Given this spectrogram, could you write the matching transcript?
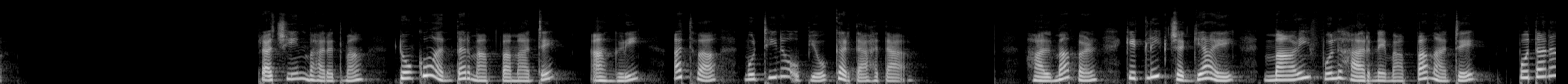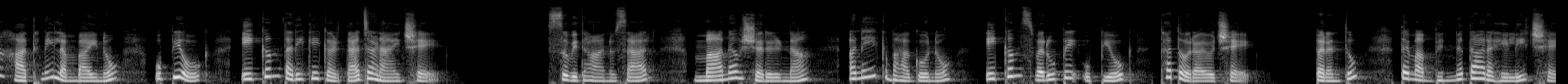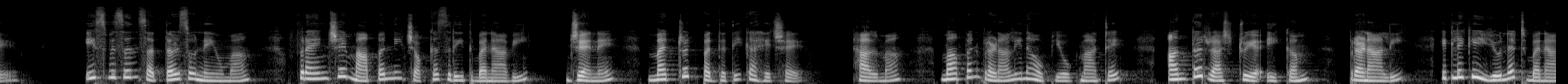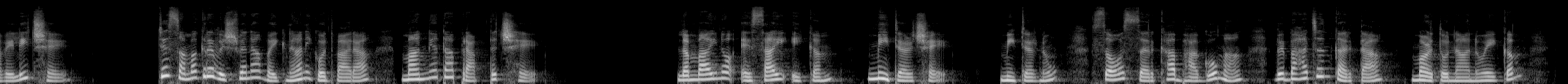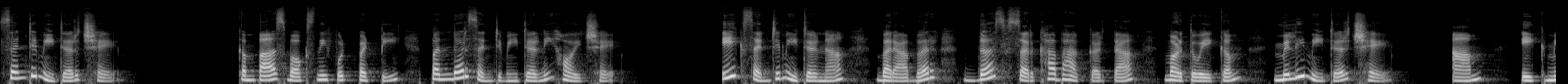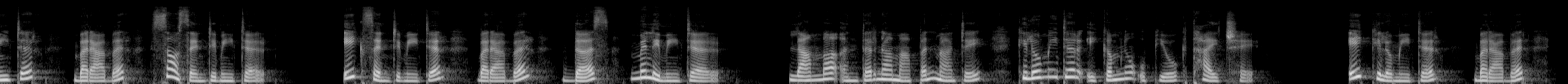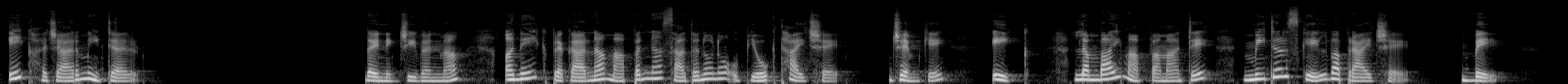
પ્રાચીન ભારતમાં ટૂંકું અંતર માપવા માટે આંગળી અથવા મુઠ્ઠીનો ઉપયોગ કરતા હતા. હાલમાં પણ કેટલીક જગ્યાએ માળી ફૂલહારને માપવા માટે પોતાના હાથની લંબાઈનો ઉપયોગ એકમ તરીકે કરતા જણાય છે. સુવિધા અનુસાર માનવ શરીરના અનેક ભાગોનો એકમ સ્વરૂપે ઉપયોગ થતો રહ્યો છે, પરંતુ તેમાં ભિન્નતા રહેલી છે. ઈસવીસન સત્તરસો નેવુંમાં ફ્રેન્ચે માપનની ચોક્કસ રીત બનાવી, જેને મેટ્રિક પદ્ધતિ કહે છે. હાલમાં માપન પ્રણાલીના ઉપયોગ માટે આંતરરાષ્ટ્રીય એકમ, પ્રણાલી એટલે કે યુનિટ બનાવેલી છે, જે સમગ્ર વિશ્વના વૈજ્ઞાનિકો દ્વારા માન્યતા પ્રાપ્ત છે. લંબાઈનો એસઆઈ એકમ મીટર છે. મીટરનું સો સરખા ભાગોમાં વિભાજન કરતા મળતો નાનો એકમ સેન્ટીમીટર છે. કંપાસ બોક્સની ફૂટપટ્ટી પંદર સેન્ટીમીટરની હોય છે. એક સેન્ટીમીટરના બરાબર દસ સરખા ભાગ કરતાં મળતો એકમ મિલીમીટર છે. આમ એક મીટર બરાબર સો સેન્ટીમીટર. એક સેન્ટીમીટર બરાબર દસ મિલીમીટર. લાંબા અંતરના માપન માટે કિલોમીટર એકમનો ઉપયોગ થાય છે. એક કિલોમીટર બરાબર એક હજાર મીટર. દૈનિક જીવનમાં અનેક પ્રકારના માપનના સાધનોનો ઉપયોગ થાય છે. જેમ કે, એક, લંબાઈ માપવા માટે મીટર સ્કેલ વપરાય છે. બે,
